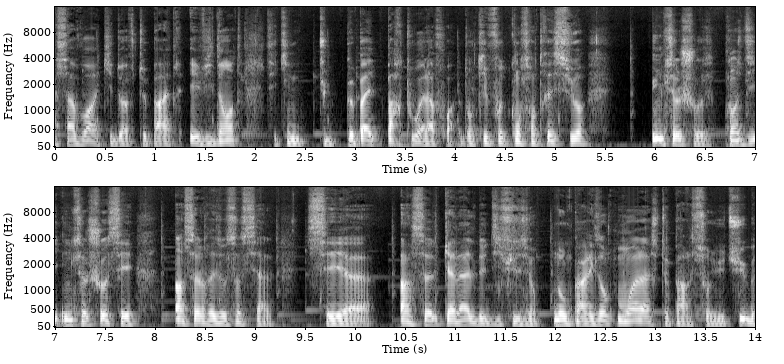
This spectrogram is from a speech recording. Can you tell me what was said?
savoir et qui doivent te paraître évidentes, c'est que tu peux pas être partout à la fois. Donc il faut te concentrer sur une seule chose. Quand je dis une seule chose, c'est un seul réseau social. C'est euh, un seul canal de diffusion. Donc par exemple, moi là, je te parle sur YouTube,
